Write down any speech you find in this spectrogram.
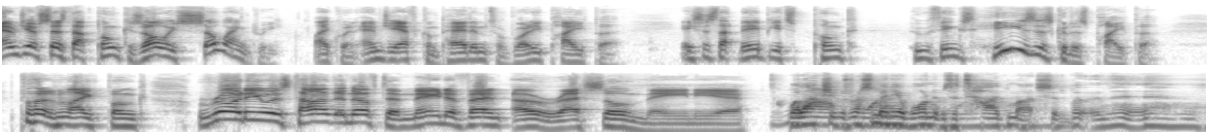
MJF says that Punk is always so angry, like when MJF compared him to Roddy Piper. He says that maybe it's Punk who thinks he's as good as Piper. But unlike Punk, Roddy was talented enough to main event a WrestleMania. well, actually, it was WrestleMania 1. It was a tag match. So, but, No,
